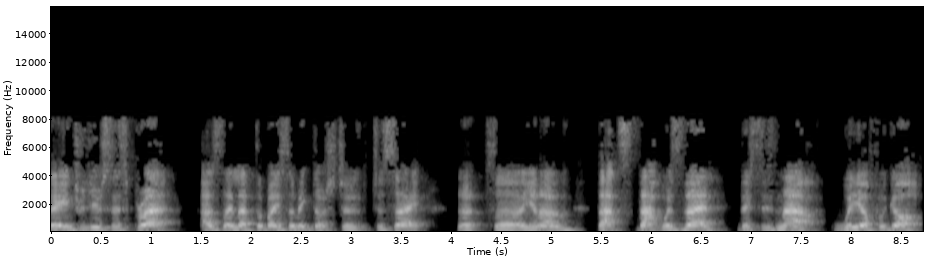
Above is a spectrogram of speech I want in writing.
they introduced this prayer as they left the Beis Hamikdash to, to say that, uh, you know, that's, that was then. This is now. We are for God.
